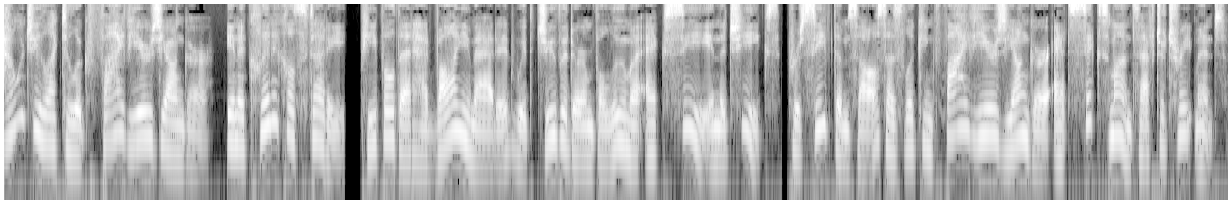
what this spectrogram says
How would you like to look five years younger? In a clinical study, people that had volume added with Juvederm Voluma XC in the cheeks perceived themselves as looking five years younger at six months after treatment.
